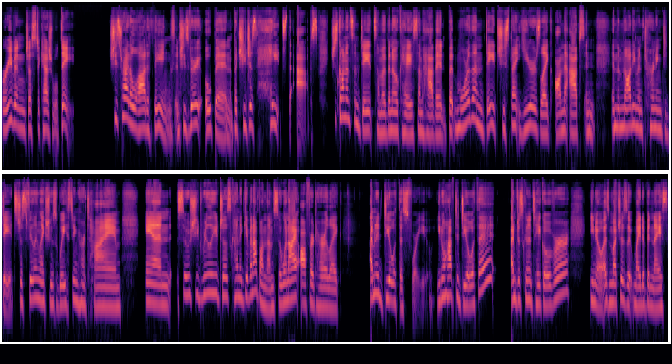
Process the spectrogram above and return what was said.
or even just a casual date. She's tried a lot of things and she's very open, but she just hates the apps. She's gone on some dates, some have been okay, some haven't, but more than dates, she spent years like on the apps and and them not even turning to dates, just feeling like she was wasting her time. And so she'd really just kind of given up on them. So when I offered her like I'm going to deal with this for you. You don't have to deal with it. I'm just going to take over. You know, as much as it might have been nice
